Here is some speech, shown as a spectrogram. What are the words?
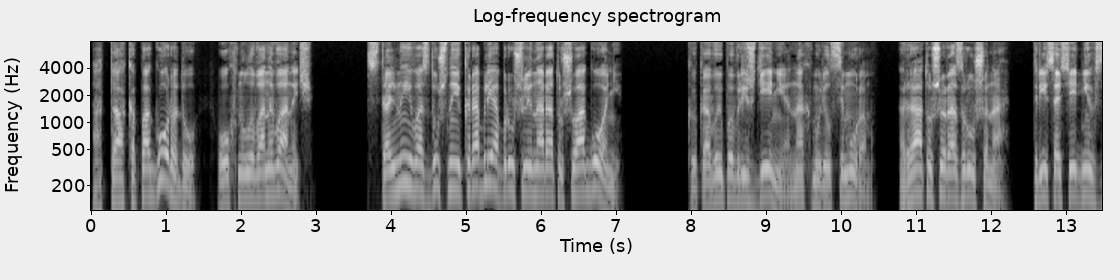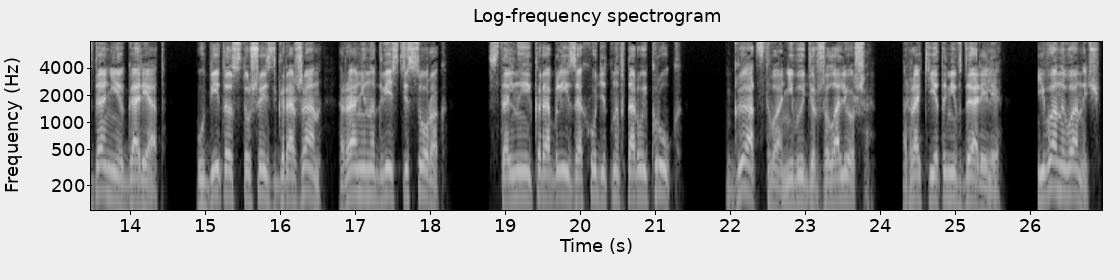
«Атака по городу!» — охнул Иван Иванович. Стальные воздушные корабли обрушили на ратушу огонь. «Каковы повреждения?» — нахмурился Муром. «Ратуша разрушена. Три соседних здания горят. Убито 106 горожан, ранено 240. Стальные корабли заходят на второй круг. Гадство!» — не выдержал Алеша. «Ракетами вдарили. Иван Иванович,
